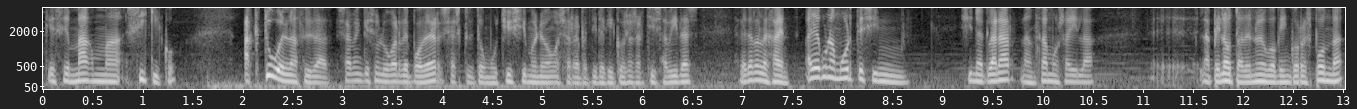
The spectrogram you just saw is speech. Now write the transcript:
que ese magma psíquico actúa en la ciudad. Saben que es un lugar de poder, se ha escrito muchísimo y no vamos a repetir aquí cosas archisabidas. Catedral de Jaén. ¿Hay alguna muerte sin, sin aclarar? Lanzamos ahí la, eh, la pelota de nuevo a quien corresponda.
